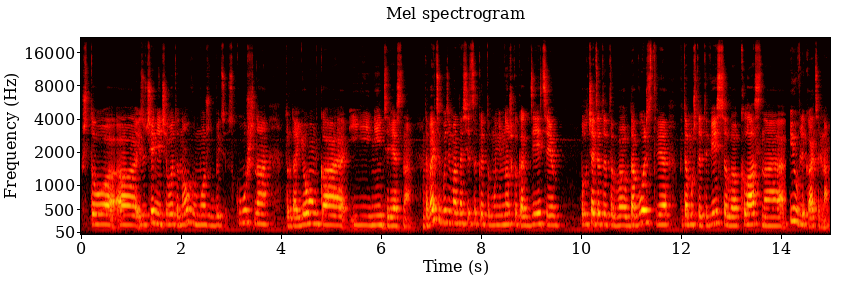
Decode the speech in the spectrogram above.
что э, изучение чего-то нового может быть скучно, трудоемко и неинтересно. Давайте будем относиться к этому немножко как дети, получать от этого удовольствие, потому что это весело, классно и увлекательно.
